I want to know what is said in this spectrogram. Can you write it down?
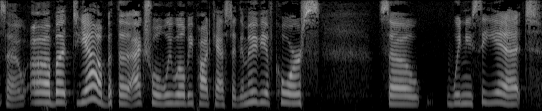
So, uh, but yeah, but the actual we will be podcasting the movie, of course. So when you see it,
